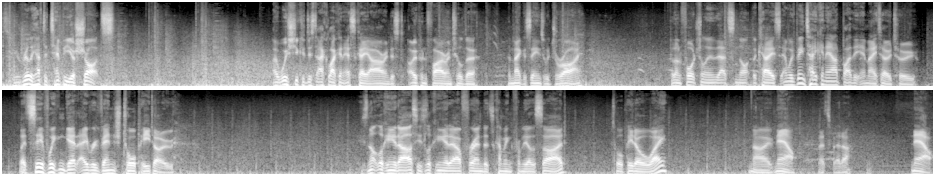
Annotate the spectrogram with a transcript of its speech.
So you really have to temper your shots. I wish you could just act like an SKR and just open fire until the, the magazines were dry. But unfortunately that's not the case. And we've been taken out by the M802. Let's see if we can get a revenge torpedo. He's not looking at us, he's looking at our friend that's coming from the other side. Torpedo away. No, now. That's better. Now.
